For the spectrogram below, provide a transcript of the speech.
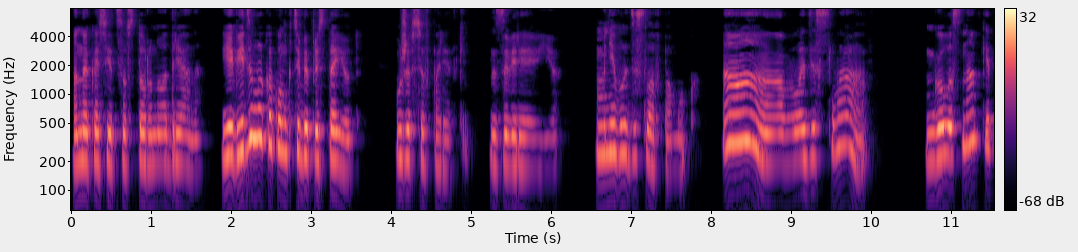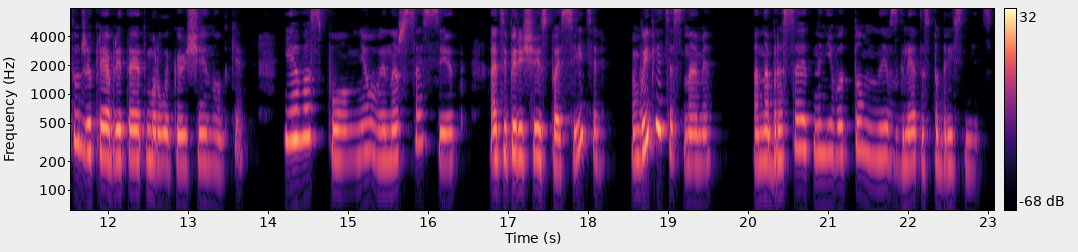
Она косится в сторону Адриана. «Я видела, как он к тебе пристает?» «Уже все в порядке», — заверяю ее. «Мне Владислав помог». «А, Владислав!» Голос Натки тут же приобретает мурлыкающие нотки. «Я вас помню, вы наш сосед. А теперь еще и спаситель. Выпейте с нами». Она бросает на него томный взгляд из-под ресниц.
